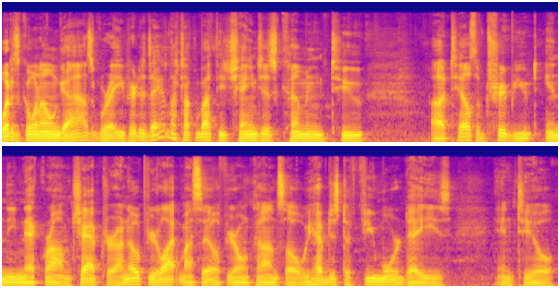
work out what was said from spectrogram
What is going on, guys? Grave here today. To talk about the changes coming to uh, Tales of Tribute in the Necrom chapter. I know if you're like myself, you're on console, we have just a few more days until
